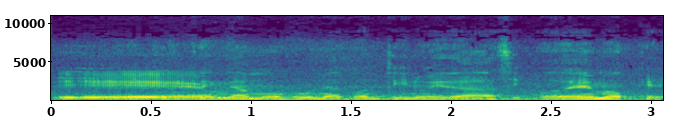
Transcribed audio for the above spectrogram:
Que eh, tengamos una continuidad, si podemos, que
